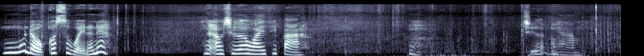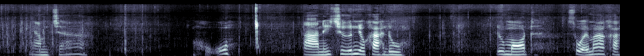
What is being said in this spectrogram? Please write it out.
โอ้ดอกก็สวยนะเนี่ย เนี่ยเอาเชื้อไว้ที่ป่าอืมเชื้องาม งามจ้า โอ้โห ป่านี้ชื้นอยู่ค่ะ ดู ดูมอส สวยมากค่ะ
